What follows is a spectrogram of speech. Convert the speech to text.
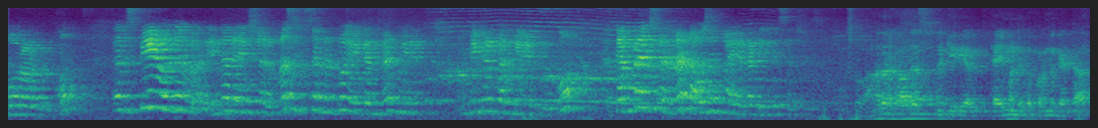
boron இருக்கும். இதோட ஸ்பீட் வந்து என்ன ரேஞ்சில் இருக்குன்னா six hundred to eight hundred metre per minute இருக்கும். டெம்பரேச்சர் என்ன thousand five hundred degree Celsius so another hardest material டைமண்டுக்கு அப்புறம்னு கேட்டால்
